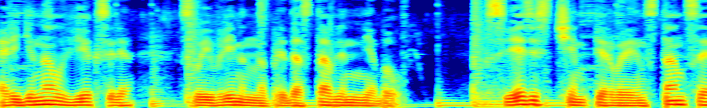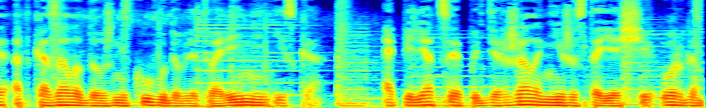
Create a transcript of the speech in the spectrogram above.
оригинал векселя, своевременно предоставлен не был. В связи с чем первая инстанция отказала должнику в удовлетворении иска. Апелляция поддержала нижестоящий орган,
